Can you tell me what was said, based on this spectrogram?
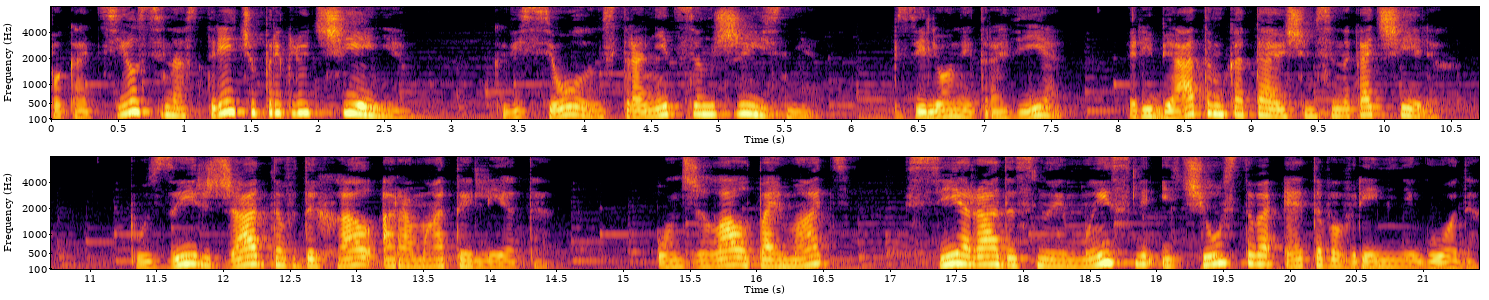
покатился навстречу приключениям, к веселым страницам жизни, к зеленой траве, ребятам, катающимся на качелях. Пузырь жадно вдыхал ароматы лета. Он желал поймать все радостные мысли и чувства этого времени года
